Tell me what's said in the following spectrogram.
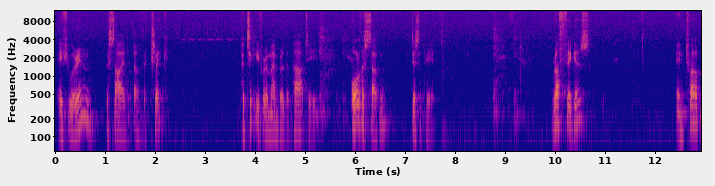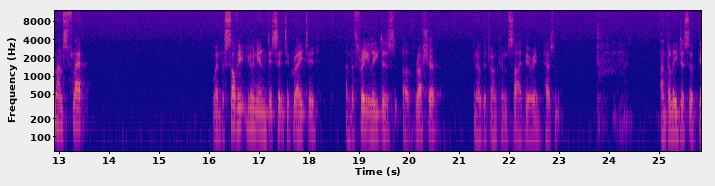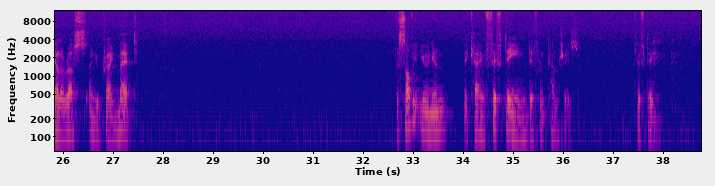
if you were in the side of the clique, particularly for a member of the party, all of a sudden disappeared. Rough figures, in 12 months flat, when the Soviet Union disintegrated and the three leaders of Russia, you know, the drunken Siberian peasant, and the leaders of Belarus and Ukraine met, the Soviet Union became 15 different countries. 15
